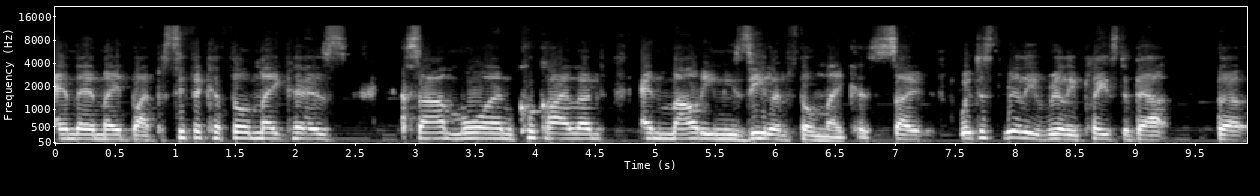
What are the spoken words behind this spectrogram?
and they're made by Pacifica filmmakers Samoan, Cook Island, and Maori New Zealand filmmakers. So we're just really, really pleased about the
